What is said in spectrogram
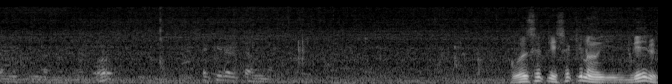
뒤에 하나 원 새끼, 새끼는 내일.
